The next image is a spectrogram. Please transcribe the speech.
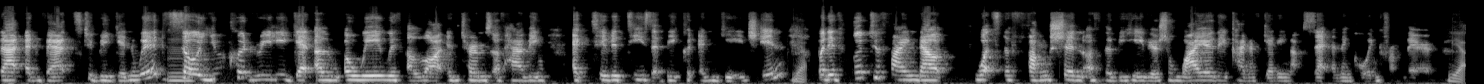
that advanced to begin with. Mm. So you could really get a, away with a lot in terms of having activities that they could engage in. Yeah. But it's good to find out what's the function of the behavior. So why are they kind of getting upset and then going from there? Yeah.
